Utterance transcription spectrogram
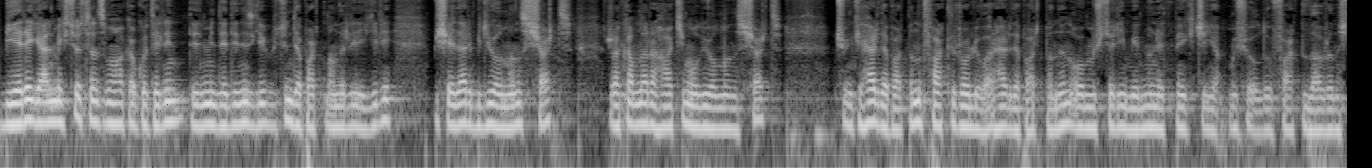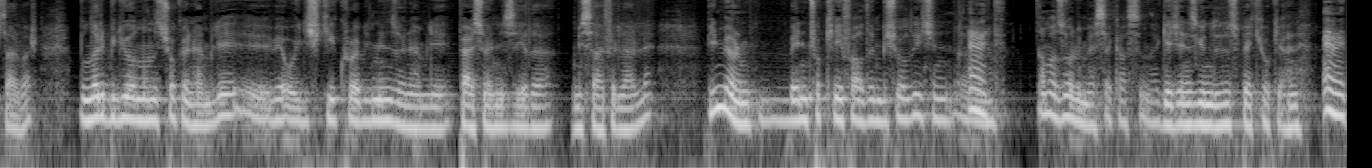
bir yere gelmek istiyorsanız muhakkak otelin dediğiniz gibi bütün departmanlarıyla ilgili bir şeyler biliyor olmanız şart. Rakamlara hakim oluyor olmanız şart. Çünkü her departmanın farklı rolü var. Her departmanın o müşteriyi memnun etmek için yapmış olduğu farklı davranışlar var. Bunları biliyor olmanız çok önemli e, ve o ilişkiyi kurabilmeniz önemli personelinizle ya da misafirlerle. Bilmiyorum benim çok keyif aldığım bir şey olduğu için. e, Evet. Ama zor bir meslek aslında. Geceniz gündüzünüz pek yok yani. Evet.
